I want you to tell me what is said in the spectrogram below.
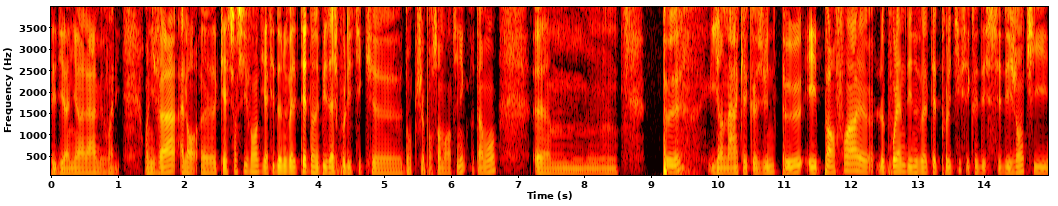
Les dernières là, mais voilà. On y va. Alors, euh, question suivante. Y a-t-il de nouvelles têtes dans le paysage politique euh, Donc, je pense en Martinique notamment? Euh, peu. Il y en a quelques-unes, peu. Et parfois, le problème des nouvelles têtes politiques, c'est que c'est des gens qui,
